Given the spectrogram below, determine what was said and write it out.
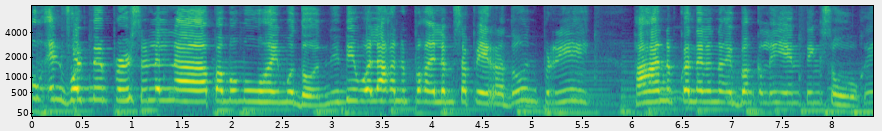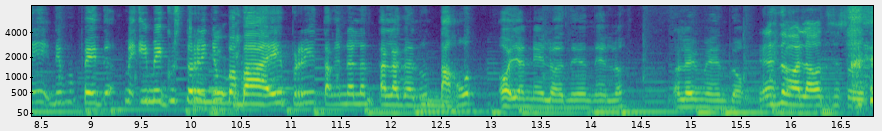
kung involved na yung personal na pamumuhay mo doon, hindi wala ka ng pakialam sa pera doon, pre. Hahanap ka na lang ng ibang kliyenteng suki. Di mo pwede. May, may gusto rin yung babae, pre. Tangin na lang talaga nun. Takot. O, yan, Nelo. Ano yan, Nelo? Wala yung mendok. Nawala ko sa suko.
